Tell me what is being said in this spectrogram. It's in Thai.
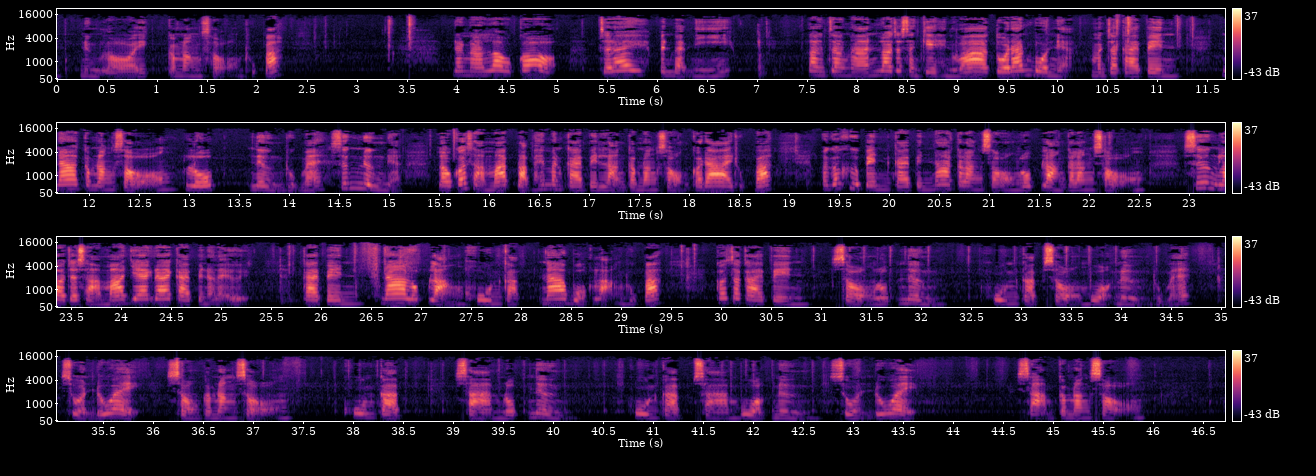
100กำลังสองถูกปะดังนั้นเราก็จะได้เป็นแบบนี้ หลังจากนั้นเราจะสังเกตเห็นว่าตัวด้านบนเนี่ย มันจะกลายเป็นหน้ากำลังสองลบ1ถูกไหมซึ่ง1เนี่ยเราก็สามารถปรับให้มันกลายเป็นหลังกำลังสองก็ได้ถูกปะมันก็คือเป็นกลายเป็นหน้ากำลังสองลบหลังกำลังสองซึ่งเราจะสามารถแยกได้กลายเป็นอะไรเอ่ย กลายเป็นหน้าลบหลังคูณกับหน้าบวกหลังถูกปะก็จะกลายเป็น2ลบ1คูณกับ 2 บวก 1 ถูกไหมส่วนด้วย 2กำลังสองคูณกับ 3 ลบ 1 คูณกับ 3 บวก 1 ส่วนด้วย 3กำลังสอง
